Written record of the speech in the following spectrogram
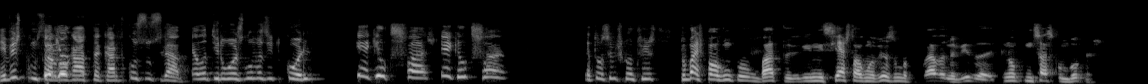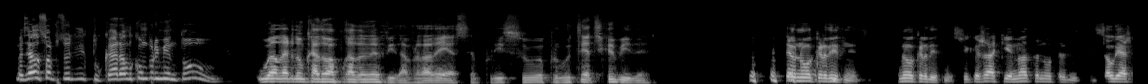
Em vez de começar É eu- logo a atacar, ficou sossegado. Ela tirou as luvas e tocou-lhe. É aquilo que se faz, é aquilo que se faz. É tão simples quanto isto. Tu vais para algum combate, iniciaste alguma vez uma porrada na vida que não começasse com bocas. Mas ela só precisou de lhe tocar, ela cumprimentou. O Helder nunca deu a porrada na vida, a verdade é essa. Por isso a pergunta é descabida. Eu não acredito nisso. Não acredito nisso. Fica já aqui a nota, não acredito nisso. Aliás,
